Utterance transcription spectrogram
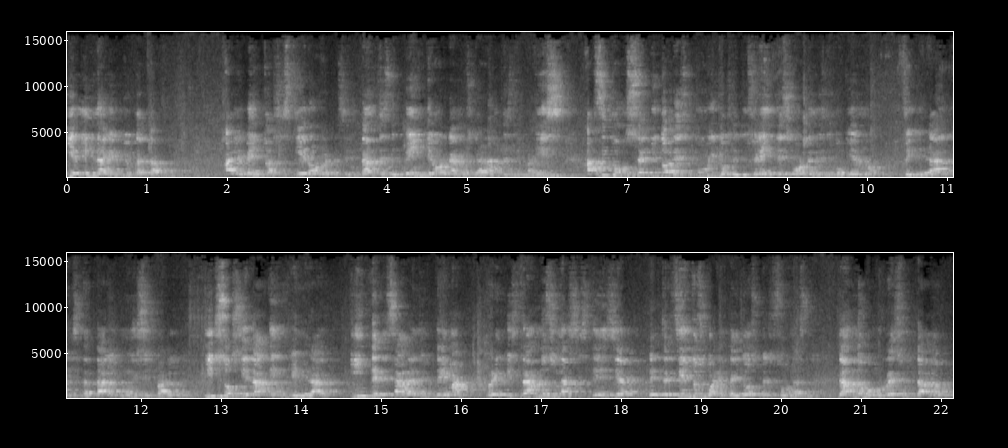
y el INAI Yucatán. Al evento asistieron representantes de 20 órganos garantes del país, así como servidores públicos de diferentes órdenes de gobierno federal, estatal, municipal y sociedad en general interesada en el tema, registrándose una asistencia de 342 personas, dando como resultado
